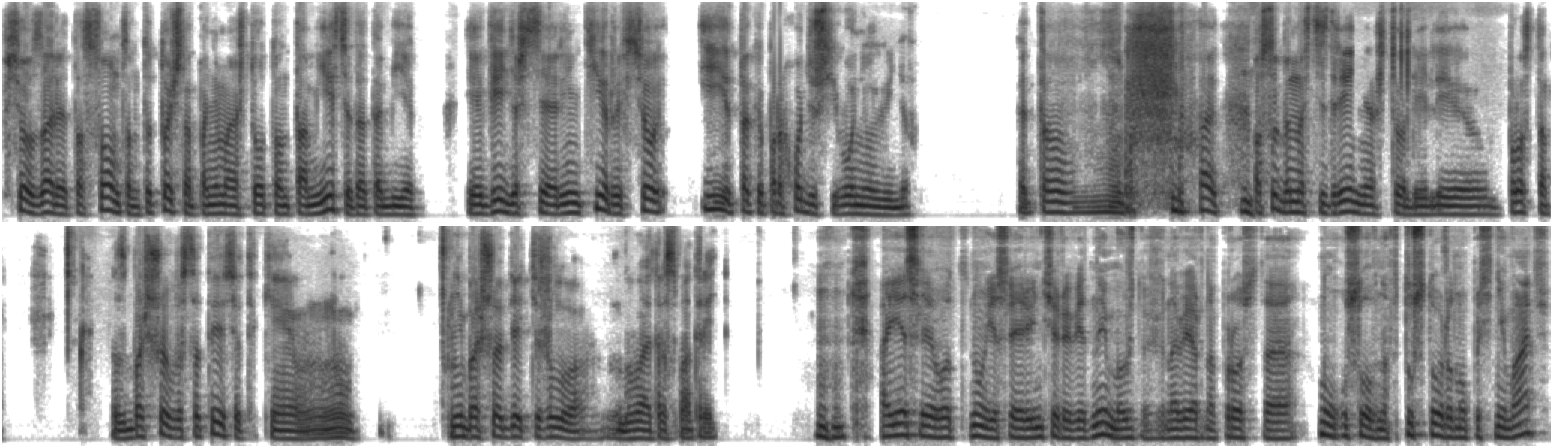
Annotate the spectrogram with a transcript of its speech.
все залито солнцем, ты точно понимаешь, что вот он там есть, этот объект, и видишь все ориентиры, все, и так и проходишь, его не увидев. Это бывает особенности зрения, что ли, или просто с большой высоты все-таки ну, небольшой объект тяжело бывает рассмотреть. А если вот, ну, если ориентиры видны, можно же, наверное, просто, ну, условно, в ту сторону поснимать,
